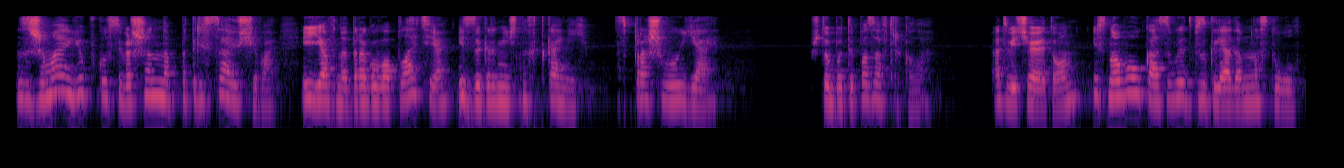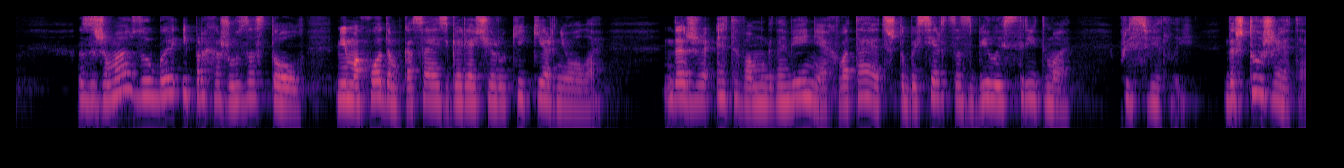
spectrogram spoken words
Сжимаю юбку совершенно потрясающего и явно дорогого платья из заграничных тканей. Спрашиваю я чтобы ты позавтракала», — отвечает он и снова указывает взглядом на стул. Сжимаю зубы и прохожу за стол, мимоходом касаясь горячей руки Керниола. Даже этого мгновения хватает, чтобы сердце сбилось с ритма. Пресветлый. Да что же это?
